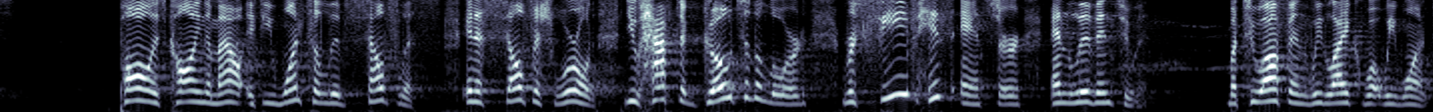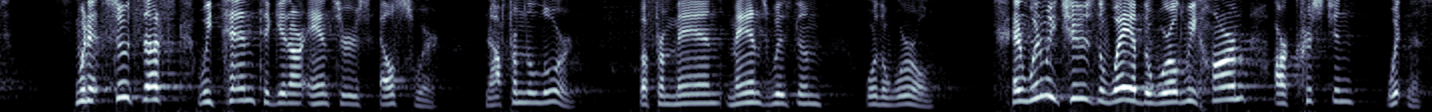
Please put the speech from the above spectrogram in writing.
Paul is calling them out. If you want to live selfless in a selfish world, you have to go to the Lord, receive his answer, and live into it. But too often we like what we want. When it suits us, we tend to get our answers elsewhere, not from the Lord, but from man, man's wisdom, or the world. And when we choose the way of the world, we harm our Christian witness.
